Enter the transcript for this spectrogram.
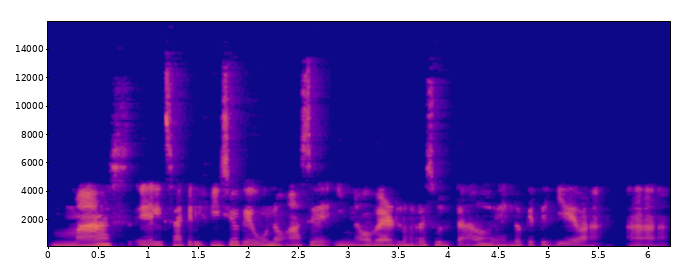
más el sacrificio que uno hace y no ver los resultados, es lo que te lleva a,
